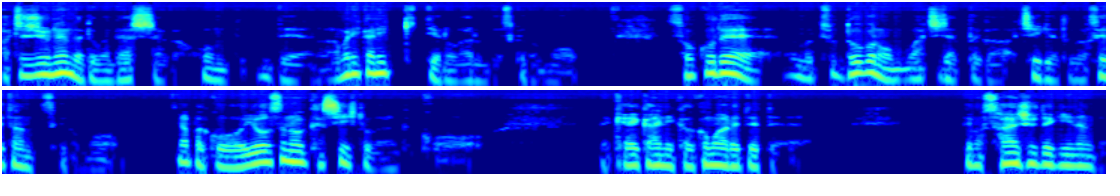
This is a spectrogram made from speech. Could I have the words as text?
80年代とかに出した本で、アメリカ日記っていうのがあるんですけども、そこで、ちょどこの町だったか、地域だったか忘れたんですけども、やっぱこう、様子のおかしい人がなんかこう、警戒に囲まれてて、で、まあ、最終的になんか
